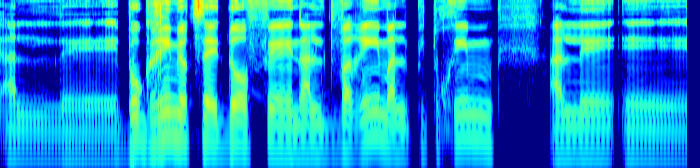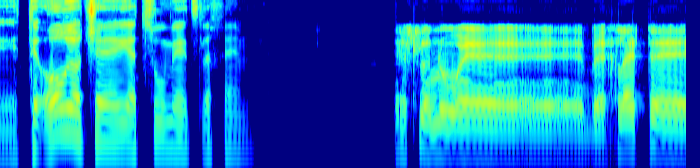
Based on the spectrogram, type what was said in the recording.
על אה, בוגרים יוצאי דופן, על דברים, על פיתוחים על אה, אה, תיאוריות שיצאו מאצלכם? יש לנו אה, בהחלט אה,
